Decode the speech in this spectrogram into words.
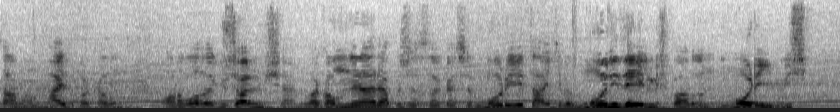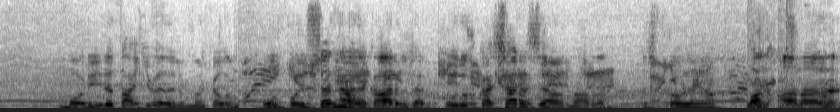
Tamam haydi bakalım. Araba da güzelmiş yani. Bakalım neler yapacağız arkadaşlar. Mori'yi takip et. Moni değilmiş pardon. Mori'ymiş. Mori'yi de takip edelim bakalım. Oğlum polisler nerede harbiden? Dur dur kaçarız ya onlardan. Hiç problem yok. Lan ananı.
